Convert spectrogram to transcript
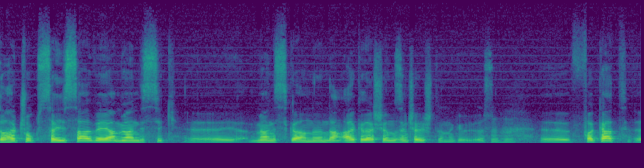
daha çok sayısal veya mühendislik e, mühendislik alanlarından arkadaşlarımızın çalıştığını görüyoruz. Hı hı. E, fakat e,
